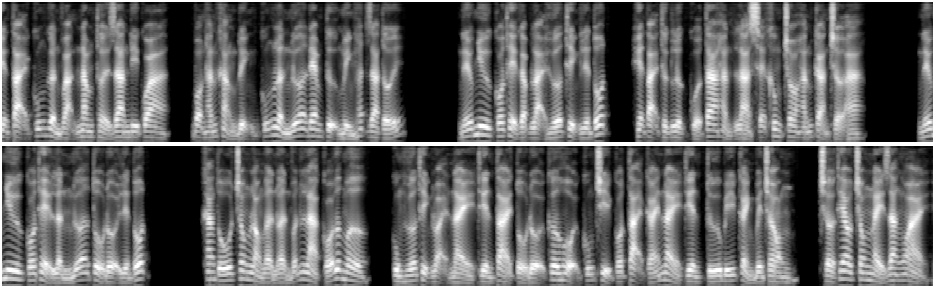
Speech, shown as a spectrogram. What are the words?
hiện tại cũng gần vạn năm thời gian đi qua, bọn hắn khẳng định cũng lần nữa đem tự mình hất ra tới. Nếu như có thể gặp lại Hứa Thịnh liền tốt, hiện tại thực lực của ta hẳn là sẽ không cho hắn cản trở a. À? Nếu như có thể lần nữa tổ đội liền tốt. Khang Tố trong lòng ẩn ẩn vẫn là có ước mơ, cùng Hứa Thịnh loại này thiên tài tổ đội cơ hội cũng chỉ có tại cái này thiên tứ bí cảnh bên trong, chờ theo trong này ra ngoài,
